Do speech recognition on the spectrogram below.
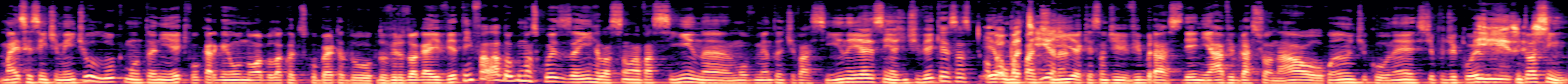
Mais recentemente, o Luc Montagnier, que foi o cara que ganhou o Nobel lá com a descoberta do, do vírus do HIV, tem falado algumas coisas aí em relação à vacina, movimento antivacina, e assim, a gente vê que essas... Homeopatia, homeopatia, questão de vibra, DNA vibracional, quântico, né? Esse tipo de coisa. Isso, então, isso. assim,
